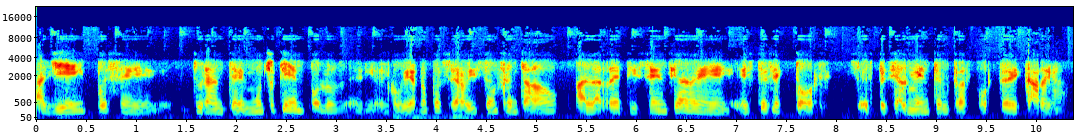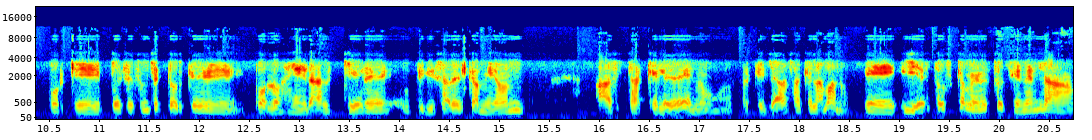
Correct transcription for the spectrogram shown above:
Allí, pues, eh, durante mucho tiempo los, el, el, gobierno pues se ha visto enfrentado a la reticencia de este sector, especialmente el transporte de carga, porque pues es un sector que por lo general quiere utilizar el camión hasta que le dé, ¿no? Hasta que ya saque la mano. Eh, y estos camiones pues tienen la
